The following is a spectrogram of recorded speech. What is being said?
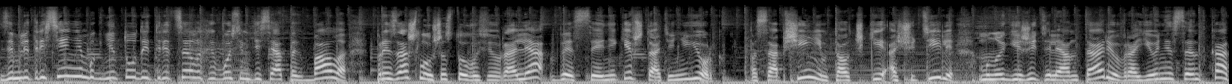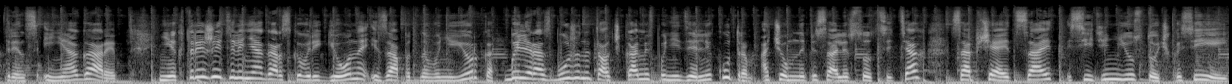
Землетрясение магнитудой 3,8 балла произошло 6 февраля в Эссенике в штате Нью-Йорк. По сообщениям, толчки ощутили многие жители Онтарио в районе Сент-Катринс и Ниагары. Некоторые жители Ниагарского региона и западного Нью-Йорка были разбужены толчками в понедельник утром, о чем написали в соцсетях, сообщает сайт citynews.ca.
